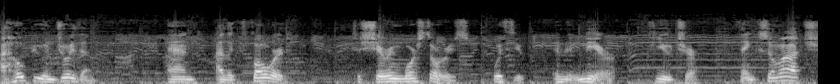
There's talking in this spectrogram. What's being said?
I hope you enjoy them, and I look forward to sharing more stories with you in the near future. Thanks so much.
